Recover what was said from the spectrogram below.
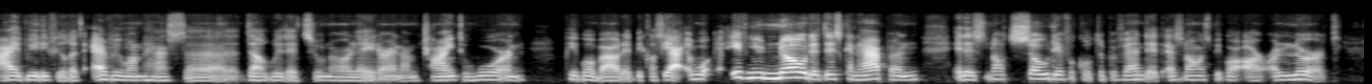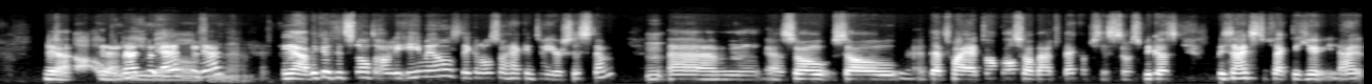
I really feel that everyone has uh, dealt with it sooner or later, and I'm trying to warn people about it because yeah, if you know that this can happen, it is not so difficult to prevent it as long as people are alert. Yeah, yeah. Now to add to that, and, uh, yeah, because it's not only emails; they can also hack into your system. Mm. Um, uh, so, so that's why I talk also about backup systems because besides the fact that you uh,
